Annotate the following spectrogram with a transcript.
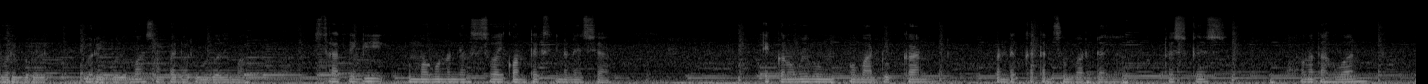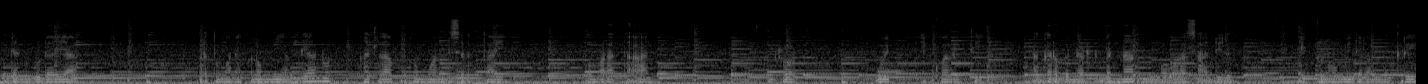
2005 sampai 2025. Strategi pembangunan yang sesuai konteks Indonesia. Ekonomi memadukan pendekatan sumber daya, resources, pengetahuan, dan budaya. Pertumbuhan ekonomi yang dianut adalah pertumbuhan disertai pemerataan growth with equality agar benar-benar membawa rasa adil ekonomi dalam negeri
